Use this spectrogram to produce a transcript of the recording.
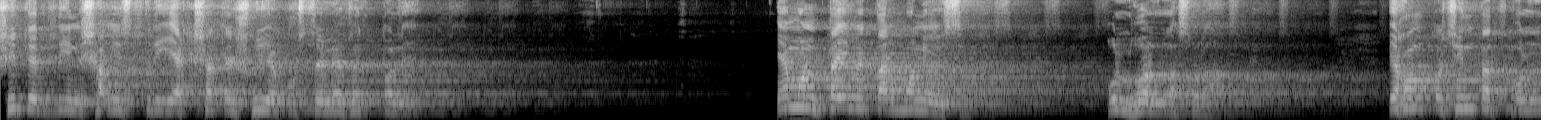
শীতের দিন স্বামী স্ত্রী একসাথে শুয়ে পড়ছে লেফের তলে। এমন টাইমে তার মনে হয়েছে উল্হু সোরা। এখন তো চিন্তা পড়ল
